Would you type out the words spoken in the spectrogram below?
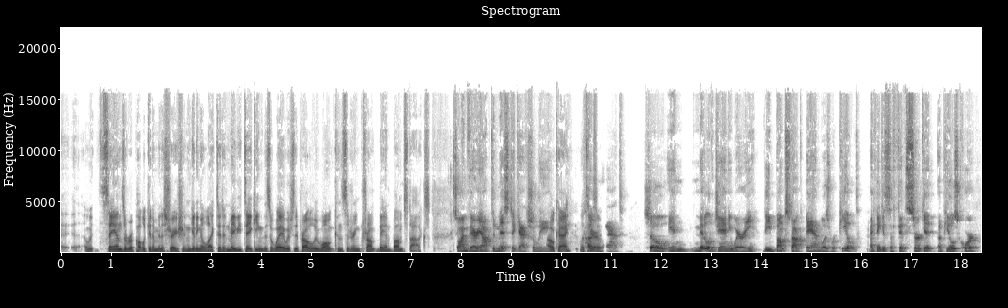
uh, sans a Republican administration getting elected and maybe taking this away, which they probably won't, considering Trump banned bump stocks. So I'm very optimistic, actually. Okay, let's because hear of that. So in middle of January, the bump stock ban was repealed. I think it's the Fifth Circuit Appeals Court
